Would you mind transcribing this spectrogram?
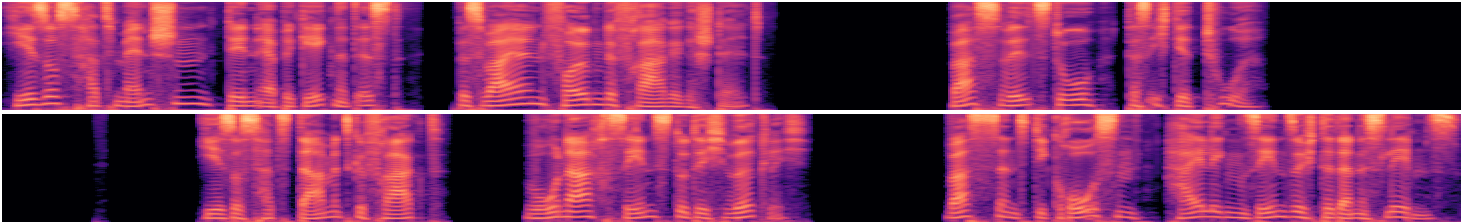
Jesus hat Menschen, denen er begegnet ist, bisweilen folgende Frage gestellt. Was willst du, dass ich dir tue? Jesus hat damit gefragt, wonach sehnst du dich wirklich? Was sind die großen, heiligen Sehnsüchte deines Lebens?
